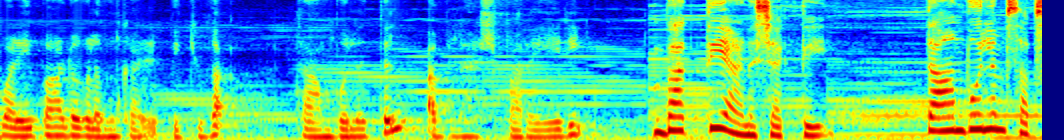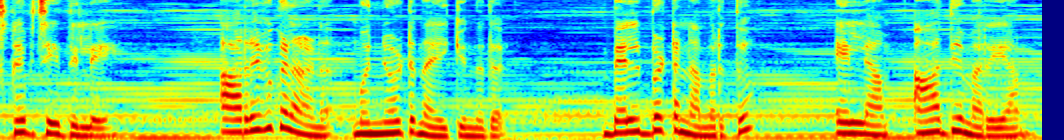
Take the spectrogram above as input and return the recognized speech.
വഴിപാടുകളും കഴിപ്പിക്കുക. താമ്പൂലത്തിൽ അഭിലാഷ് പറയേരി. ഭക്തിയാണ് ശക്തി. താമ്പൂലം സബ്സ്ക്രൈബ് ചെയ്തില്ലേ? അറിവുകളാണ് മുന്നോട്ട് നയിക്കുന്നത്. ബെൽബട്ടൺ അമർത്തു. എല്ലാം ആദ്യം അറിയാം.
